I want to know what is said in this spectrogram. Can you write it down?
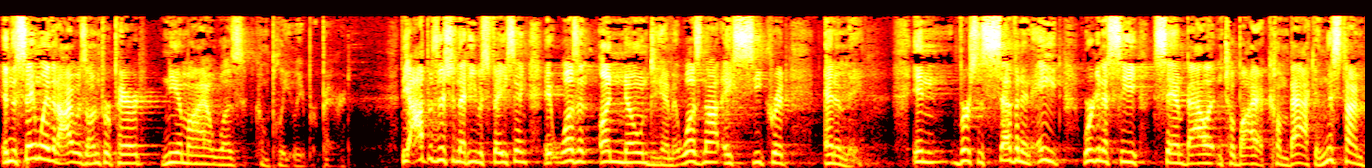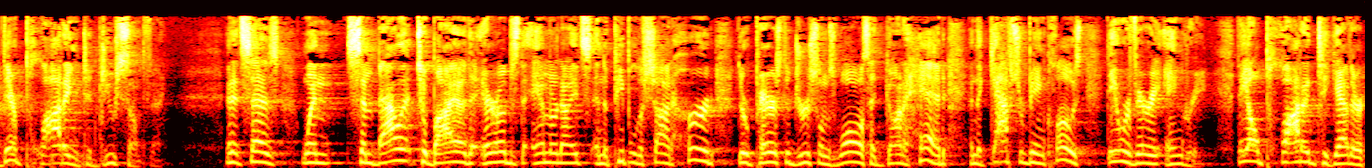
in the same way that I was unprepared, Nehemiah was completely prepared. The opposition that he was facing, it wasn't unknown to him. It was not a secret enemy. In verses 7 and 8, we're going to see Sanballat and Tobiah come back, and this time they're plotting to do something. And it says, when Sanballat, Tobiah, the Arabs, the Ammonites, and the people of Ashdod heard the repairs to Jerusalem's walls had gone ahead and the gaps were being closed, they were very angry. They all plotted together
